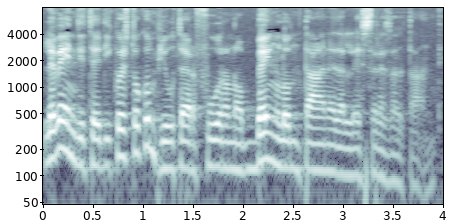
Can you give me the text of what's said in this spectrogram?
le vendite di questo computer furono ben lontane dall'essere esaltanti.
